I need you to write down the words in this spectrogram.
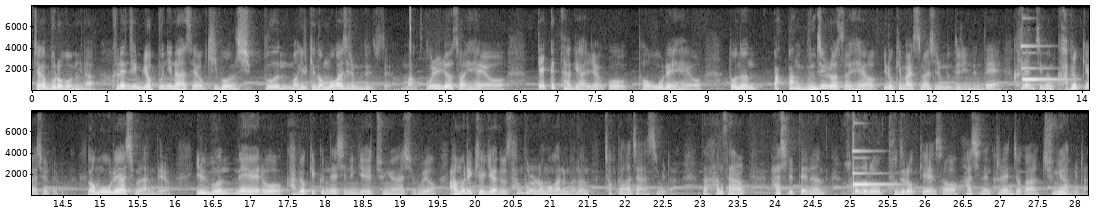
제가 물어봅니다. 클렌징 몇 분이나 하세요? 기본 10분 막 이렇게 넘어가시는 분들 있어요. 막 불려서 해요. 깨끗하게 하려고 더 오래 해요. 또는 빡빡 문질러서 해요. 이렇게 말씀하시는 분들이 있는데 클렌징은 가볍게 하셔야 됩니다. 너무 오래 하시면 안 돼요. 1분 내외로 가볍게 끝내시는 게 중요하시고요. 아무리 길게 해도 3분을 넘어가는 것은 적당하지 않습니다. 항상 하실 때는 손으로 부드럽게 해서 하시는 클렌저가 중요합니다.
